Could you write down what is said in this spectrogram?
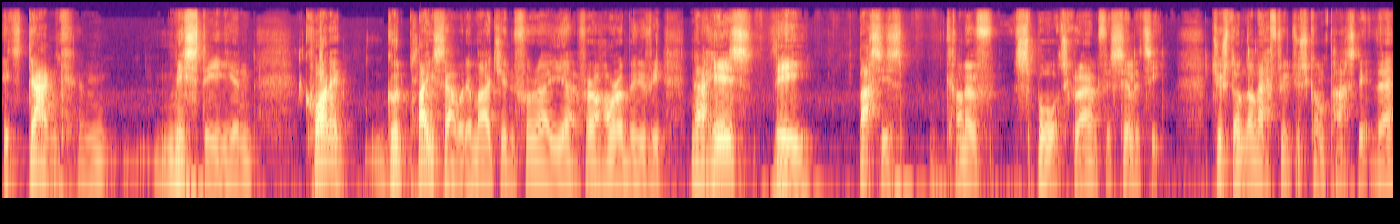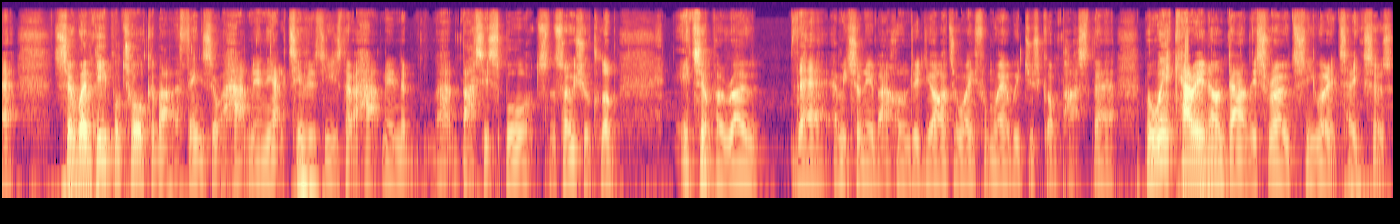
it's dank and misty and quite a good place, I would imagine, for a uh, for a horror movie. Now here's the Bass's kind of sports ground facility just on the left. We've just gone past it there. So when people talk about the things that are happening the activities that are happening at Bass's Sports and Social Club it's up a road there. I mean it's only about 100 yards away from where we've just gone past there. But we're carrying on down this road see where it takes us.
